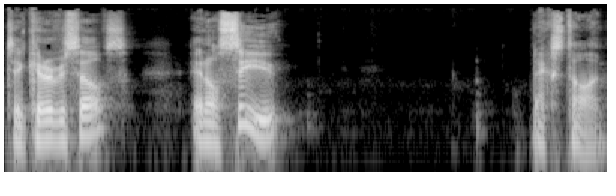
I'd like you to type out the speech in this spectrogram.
Take care of yourselves, and I'll see you next time.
